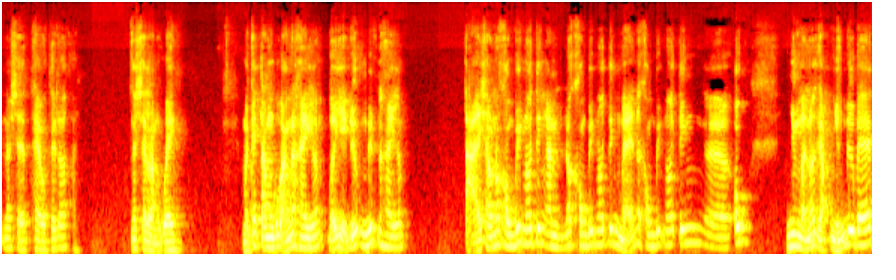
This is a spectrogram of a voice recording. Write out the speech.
nó sẽ theo thế đó thôi. Nó sẽ làm quen. Mà cái tâm của bạn nó hay lắm bởi vậy đứa con nít nó hay lắm. Tại sao nó không biết nói tiếng anh nó không biết nói tiếng mẹ nó không biết nói tiếng uh, úc? Nhưng mà nó gặp những đứa bé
